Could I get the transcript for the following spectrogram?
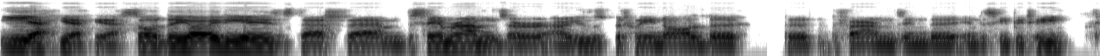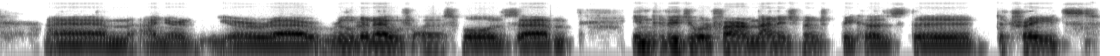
Yeah, yeah, yeah. So the idea is that um, the same rams are, are used between all the, the, the farms in the in the CPT, um, and you're you're uh, ruling out, I suppose, um, individual farm management because the the traits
